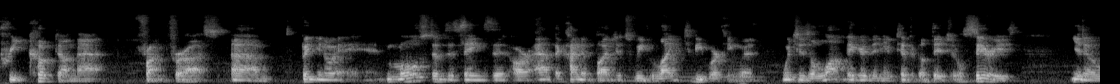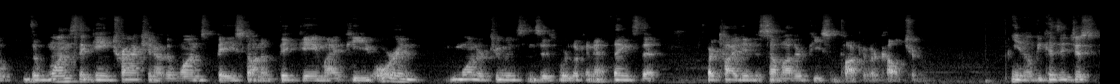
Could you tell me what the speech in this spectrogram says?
pre-cooked on that front for us. Um, but you know, most of the things that are at the kind of budgets we'd like to be working with which is a lot bigger than your typical digital series, you know, the ones that gain traction are the ones based on a big game IP, or in one or two instances, we're looking at things that are tied into some other piece of popular culture. You know, because it just,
